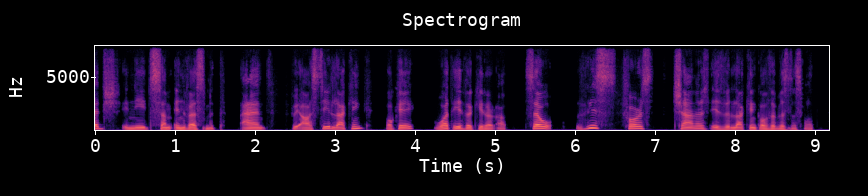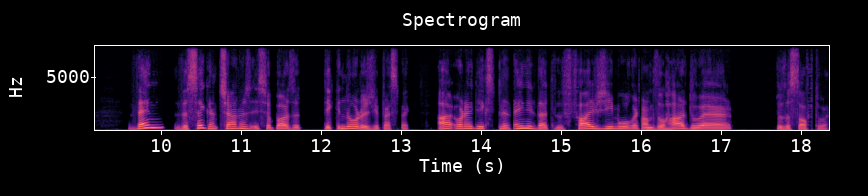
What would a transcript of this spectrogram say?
edge needs some investment, and we are still lacking. Okay, what is the killer app? So this first challenge is the lacking of the business model. Then the second challenge is about the technology perspective. I already explained that the 5G moved from the hardware to the software,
